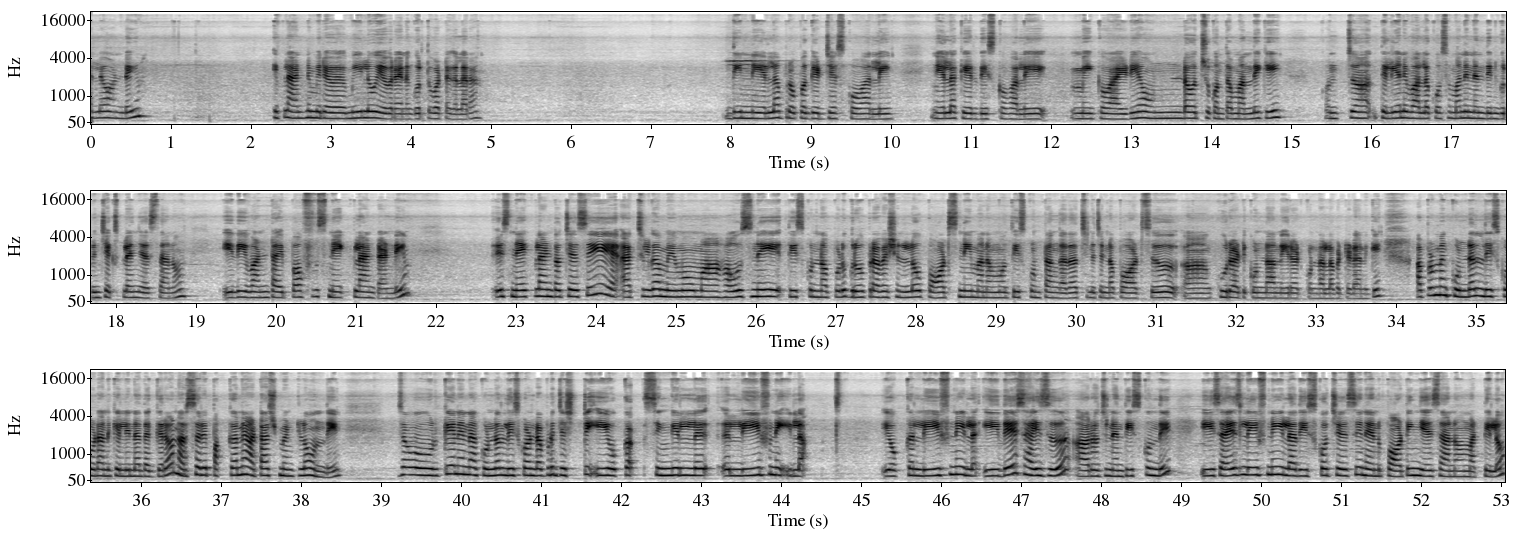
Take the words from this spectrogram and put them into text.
Hello అండి. ఈ ప్లాంట్ని మీరు మీలో ఎవరైనా గుర్తుపట్టగలరా? దీన్ని ఎలా ప్రొపగేట్ చేసుకోవాలి? ఎలా కేర్ తీసుకోవాలి? మీకు ఐడియా ఉండవచ్చు కొంతమందికి. కొంచెం తెలియని వాళ్ళ కోసమని నేను దీని గురించి ఎక్స్ప్లెయిన్ చేస్తాను. ఇది one type of snake plant అండి. ఈ స్నేక్ ప్లాంట్ వచ్చేసి యాక్చువల్గా మేము మా హౌస్ని తీసుకున్నప్పుడు గృహప్రవేశంలో పాట్స్ని మనము తీసుకుంటాం కదా చిన్న చిన్న పాట్స్ కూరటి కుండ నీరటి కుండ అలా పెట్టడానికి. అప్పుడు మేము కుండలు తీసుకోవడానికి వెళ్ళిన దగ్గర నర్సరీ పక్కనే అటాచ్మెంట్లో ఉంది. సో ఊరికే నేను ఆ కుండలు తీసుకునేటప్పుడు జస్ట్ ఈ ఒక్క సింగిల్ లీఫ్ని ఇలా ఈ యొక్క లీఫ్ని ఇలా ఇదే సైజు ఆ రోజు నేను తీసుకుంది. ఈ సైజ్ లీఫ్ని ఇలా తీసుకొచ్చేసి నేను పాటింగ్ చేశాను మట్టిలో.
